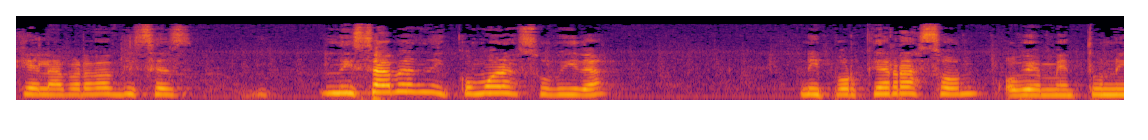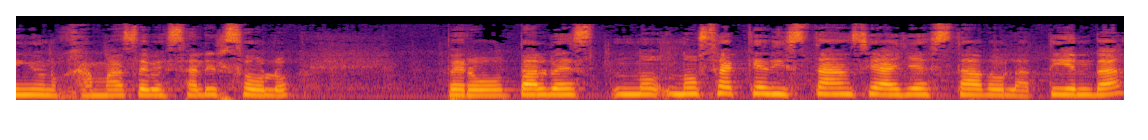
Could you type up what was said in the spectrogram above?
que, la verdad dices, ni saben ni cómo era su vida, ni por qué razón. Obviamente un niño jamás debe salir solo, pero tal vez no, no sé a qué distancia haya estado la tienda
